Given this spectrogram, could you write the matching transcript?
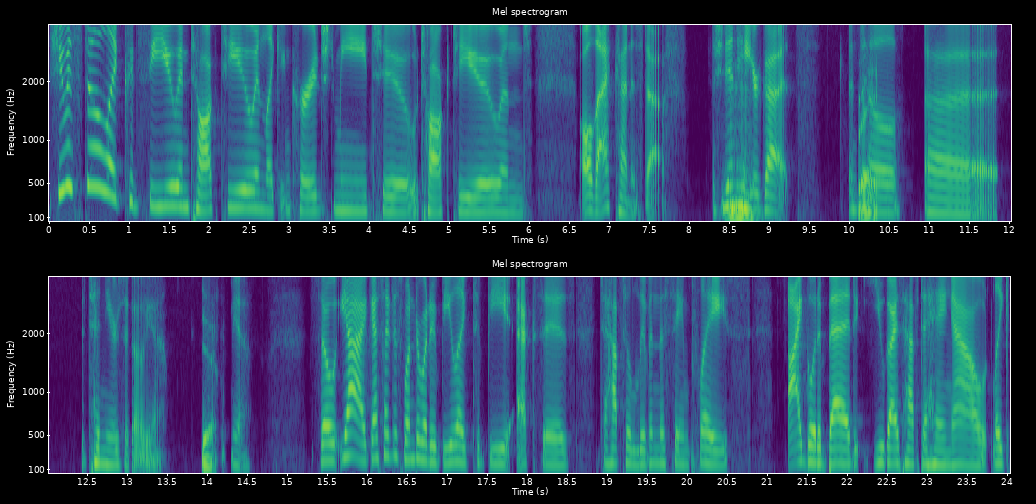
She was still like could see you and talk to you and like encouraged me to talk to you and all that kind of stuff. She didn't Mm-hmm. hate your guts until uh 10 years ago, yeah. Yeah. Yeah. So, yeah, I guess I just wonder what it'd be like to be exes, to have to live in the same place. I go to bed, you guys have to hang out. Like,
